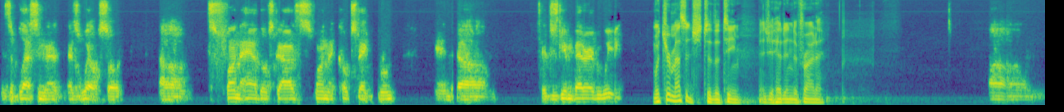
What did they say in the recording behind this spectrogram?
is a blessing as well. So uh, it's fun to have those guys. It's fun to coach that group. And uh, they're just getting better every week. What's your message to the team as you head into Friday? Um,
